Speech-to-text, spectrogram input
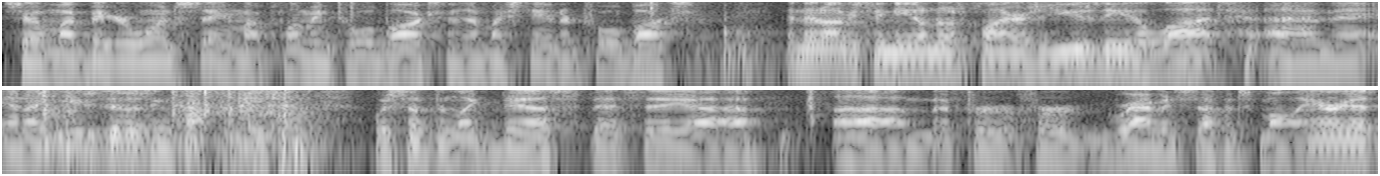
So my bigger ones stay in my plumbing toolbox and in my standard toolbox. And then obviously needle nose pliers. You use these a lot, um, and I use those in combination with something like this that's a uh, um, for, for grabbing stuff in small areas.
